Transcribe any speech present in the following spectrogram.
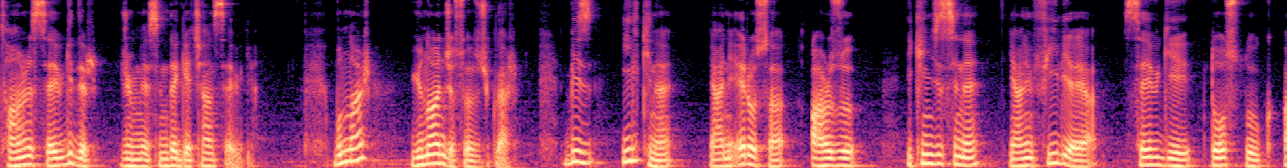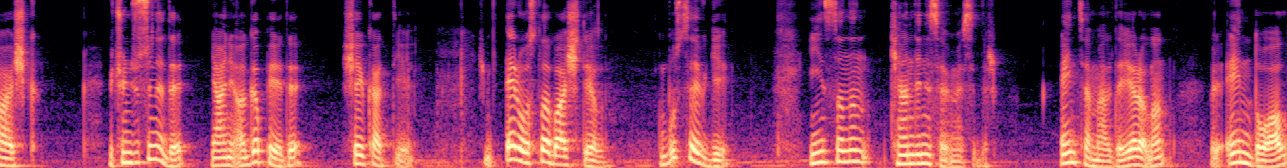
Tanrı sevgidir cümlesinde geçen sevgi. Bunlar Yunanca sözcükler. Biz ilkine yani Eros'a arzu, ikincisine yani Filia'ya sevgi, dostluk, aşk, üçüncüsüne de yani Agape'ye de şefkat diyelim. Şimdi Eros'la başlayalım. Bu sevgi insanın kendini sevmesidir. En temelde yer alan ve en doğal,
